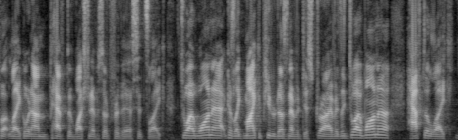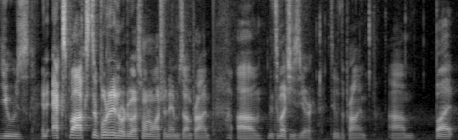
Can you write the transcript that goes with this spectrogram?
But like when I'm have to watch an episode for this, it's like, do I want to? Because like my computer doesn't have a disk drive. It's like, do I want to have to like use an Xbox to put it in, or do I just want to watch it on Amazon Prime? Um, it's much easier to the Prime. Um, but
